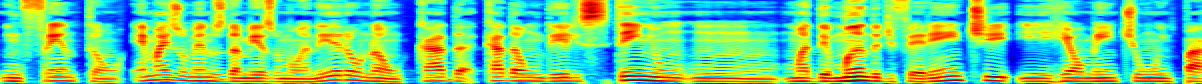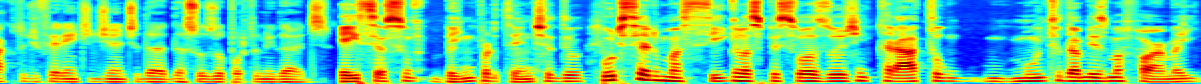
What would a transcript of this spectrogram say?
enfrentam é mais ou menos da mesma maneira ou não? Cada, cada um deles tem um, um, uma demanda diferente e realmente um impacto diferente diante da, das suas oportunidades? Esse é assunto bem importante. Do, por ser uma sigla, as pessoas hoje tratam muito da mesma forma e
